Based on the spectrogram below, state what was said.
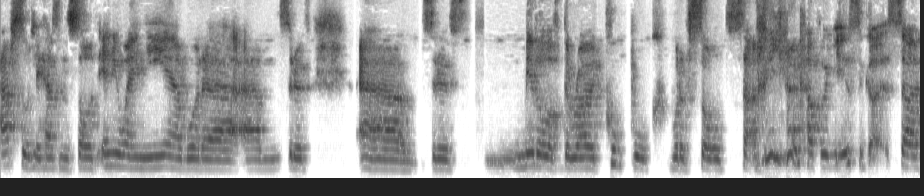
absolutely hasn't sold anywhere near what a um, sort of uh, sort of middle of the road cookbook would have sold so, you know, a couple of years ago. So,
